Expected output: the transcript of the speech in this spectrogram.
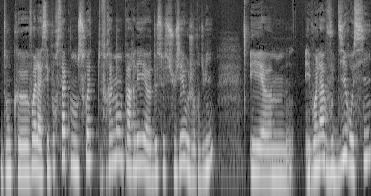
Donc euh, voilà, c'est pour ça qu'on souhaite vraiment parler euh, de ce sujet aujourd'hui et, voilà, vous dire aussi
